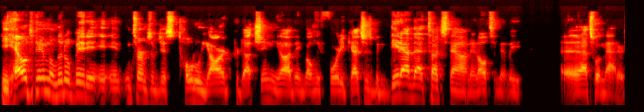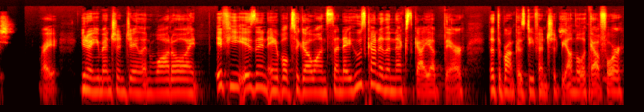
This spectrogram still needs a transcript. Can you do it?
He held him a little bit in, in, in, terms of just total yard production. You know, I think only 40 catches, but he did have that touchdown, and ultimately, uh, that's what matters. Right. You know, you mentioned Jaylen Waddle. I, if he isn't able to go on Sunday, who's kind of the next guy up there that the Broncos defense should be on the lookout for?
